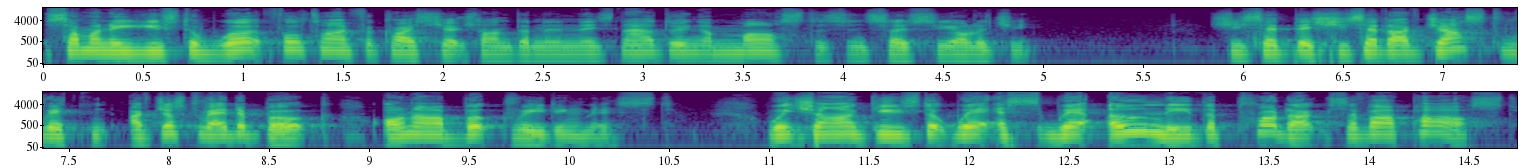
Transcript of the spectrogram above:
someone who used to work full time for Christchurch London and is now doing a master's in sociology. She said this. She said, I've just written, I've just read a book on our book reading list, which argues that we're, we're only the products of our past.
